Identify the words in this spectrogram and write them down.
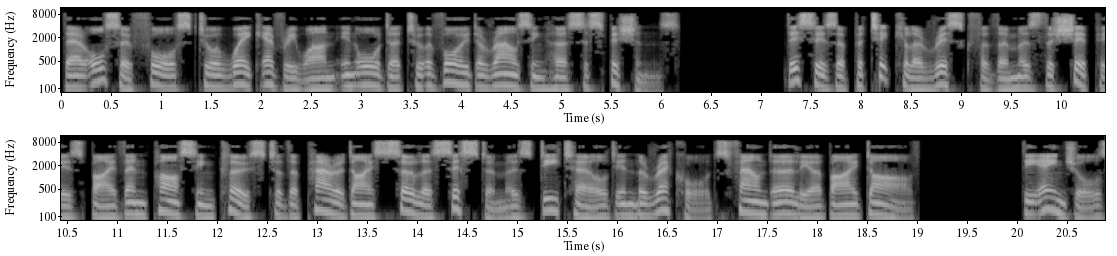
they're also forced to awake everyone in order to avoid arousing her suspicions. This is a particular risk for them as the ship is by then passing close to the Paradise solar system as detailed in the records found earlier by Darv. The Angels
